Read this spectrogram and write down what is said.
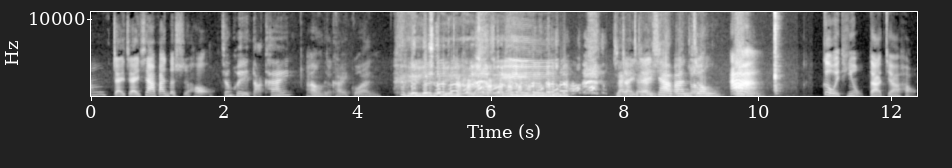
当宅宅下班的时候，将会打开 on 的开关。仔仔下班中按。各位听友，大家好，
